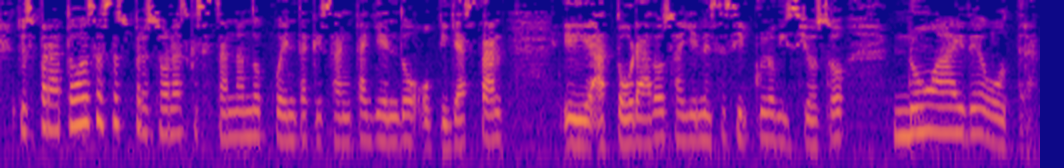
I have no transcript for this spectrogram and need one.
Entonces, para todas estas personas que se están dando cuenta que están cayendo o que ya están eh, atorados ahí en ese círculo vicioso, no hay de otra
